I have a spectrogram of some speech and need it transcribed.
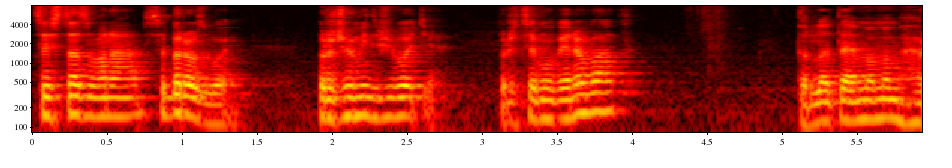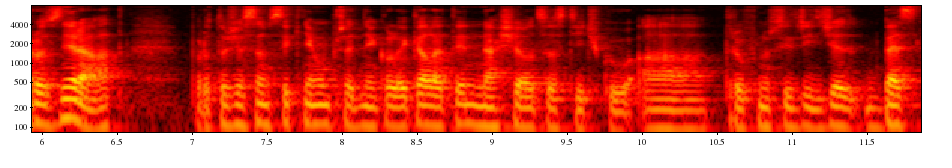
cesta zvaná seberozvoj. Proč ho mít v životě? Proč se mu věnovat? Tohle téma mám hrozně rád, protože jsem si k němu před několika lety našel cestičku a trufnu si říct, že bez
